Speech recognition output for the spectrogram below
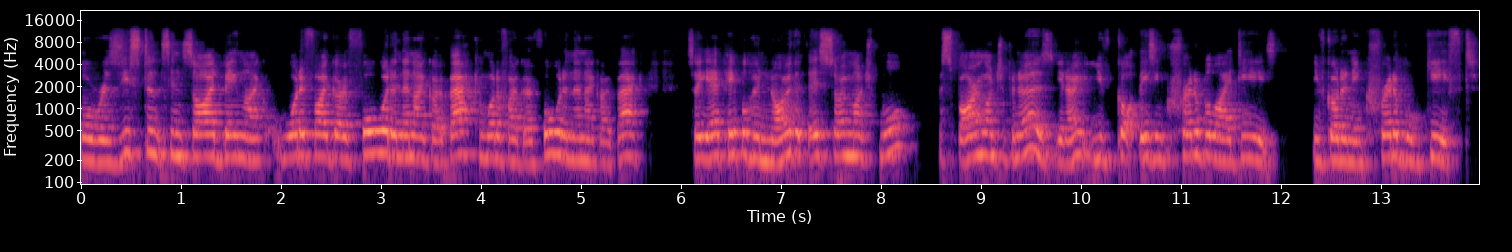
or resistance inside being like what if i go forward and then i go back? And what if i go forward and then i go back? So yeah people who know that there's so much more aspiring entrepreneurs you know you've got these incredible ideas. You've got an incredible gift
